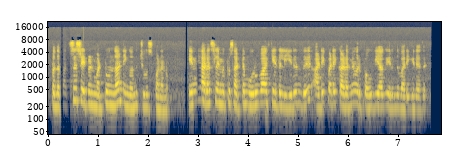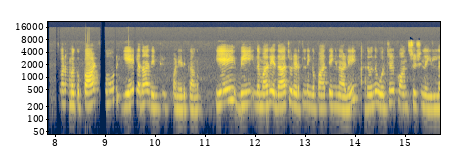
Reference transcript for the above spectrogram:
இப்போ இந்த ஃபர்ஸ்ட் ஸ்டேட்மெண்ட் மட்டும் தான் நீங்க வந்து சூஸ் பண்ணணும். இந்திய அரசியலமைப்பு சட்டம் உருவாக்கியதில் இருந்து அடிப்படை கடமை ஒரு பகுதியாக இருந்து வருகிறது. ஸோ நமக்கு பார்ட் ஃபோர் ஏல தான் அது இன்க்ளூட் பண்ணியிருக்காங்க ஏ பி இந்த மாதிரி ஏதாச்சும் ஒரு இடத்துல நீங்க பாத்தீங்கனாலே அது வந்து ஒரிஜினல் கான்ஸ்டியூஷன்ல இல்ல.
